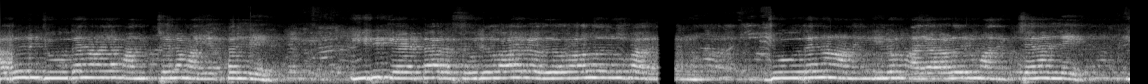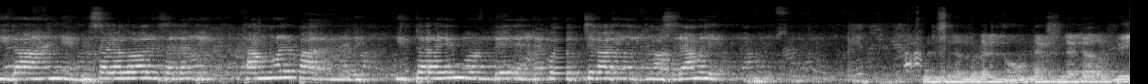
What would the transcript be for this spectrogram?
അതൊരു ജൂതനായ മനുഷ്യന്റെ മയത്തല്ലേ ഇത് കേട്ട റസൂലുള്ള പറഞ്ഞു ജൂതനാണെങ്കിലും അയാളൊരു മനുഷ്യനല്ലേ. ഇതാണ് നബി അലൈഹി തങ്ങൾ പറഞ്ഞത്. ഇത്രയും കൊണ്ട് എന്റെ കൊച്ചു കഥ നിർത്തുന്നു. അസ്സലാമു അലൈക്കും. മത്സരം തുടരുന്നു നെക്സ്റ്റ് ലെറ്റർ ബി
